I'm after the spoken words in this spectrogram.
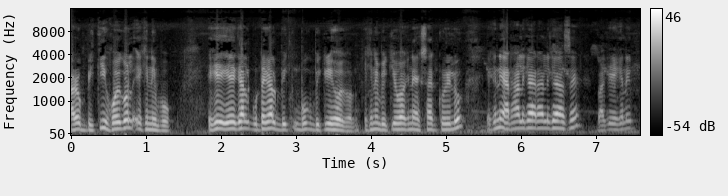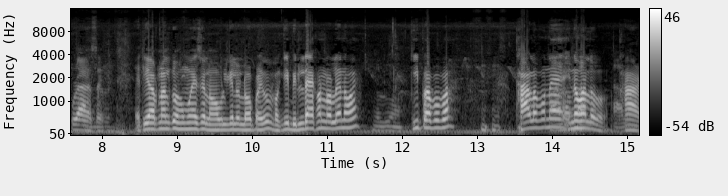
আৰু বিক্ৰী হৈ গ'ল এইখিনি বুক এইখিনি এইগাল গোটেইগাল বিক- বুক বিক্ৰী হৈ গ'ল। এইখিনি বিক্ৰী হোৱাখিনি এক্সাইট কৰিলোঁ। এইখিনি আধা লিখা আধা লিখা আছে। বাকী এইখিনি পূৰা আছে। এতিয়া আপোনালোকৰ সময় আছে লওঁ বুলি ক'লে ল'ব পাৰিব? বাকী বিলদা এখন ল'লে নহয়। কি পাব বা? থাৰ ল'ব নে ইন'ভা ল'ব? থাৰ।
